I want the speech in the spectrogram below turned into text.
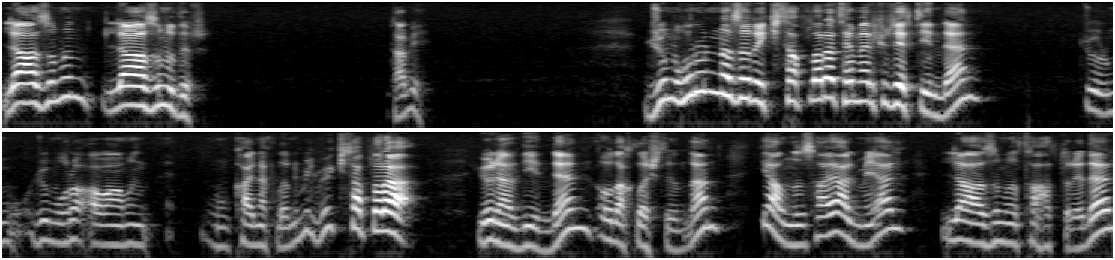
lazımın lazımıdır. Tabi. Cumhurun nazarı kitaplara temerküz ettiğinden Cumhur'a avamın kaynaklarını bilmiyor. Kitaplara yöneldiğinden, odaklaştığından yalnız hayal meyal lazımı tahattür eder.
